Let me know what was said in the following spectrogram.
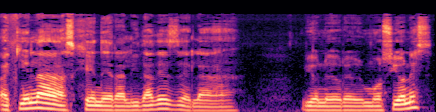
Aquí en las generalidades de la bioneuroemociones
